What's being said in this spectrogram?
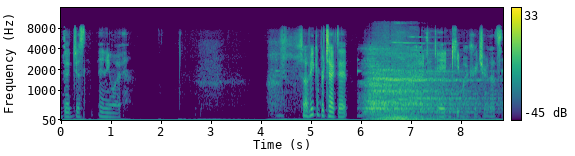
Dead just anyway? So if he can protect it, I take 8 and keep my creature. That's,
